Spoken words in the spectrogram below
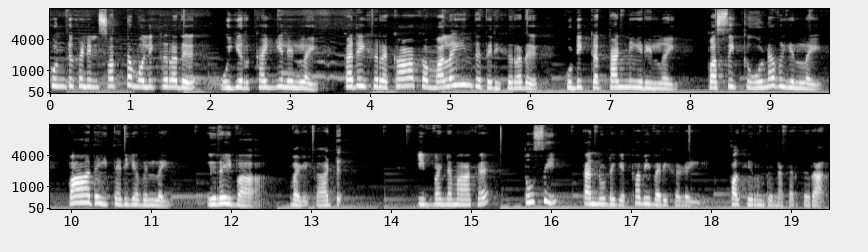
குண்டுகளின் சத்தம் ஒலிக்கிறது உயிர் கையில் இல்லை கரைகிற காகம் மலைந்து திரிகிறது குடிக்க தண்ணீர் இல்லை பசிக்கு உணவு இல்லை பாதை தெரியவில்லை. இறைவா வழிகாட்டு. இவ்வண்ணமாக துசி தன்னுடைய கவிவரிகளை பகிர்ந்து நகர்கிறார்.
